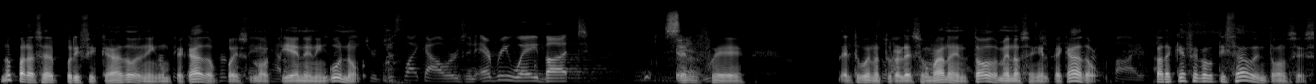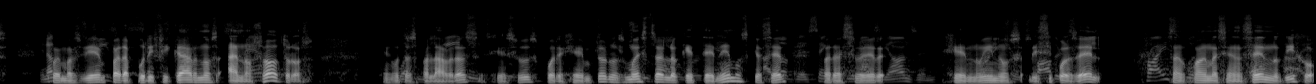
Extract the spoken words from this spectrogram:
no para ser purificado de ningún pecado, pues no tiene ninguno. Él fue, él tuvo naturaleza humana en todo, menos en el pecado. ¿Para qué fue bautizado entonces? Fue más bien para purificarnos a nosotros. En otras palabras, Jesús, por ejemplo, nos muestra lo que tenemos que hacer para ser genuinos discípulos de Él. San Juan Naciancén nos dijo,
